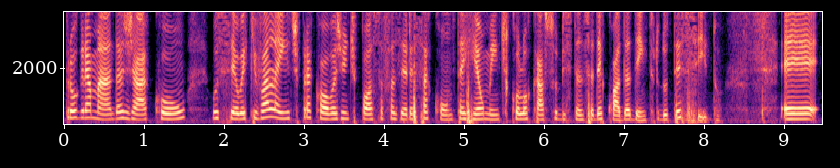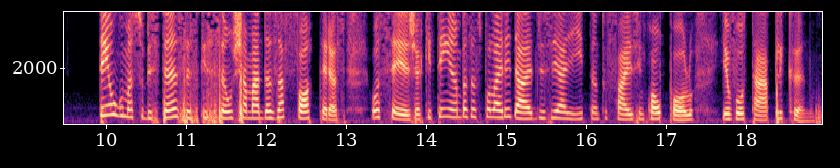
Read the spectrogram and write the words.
programada já com o seu equivalente para qual a gente possa fazer essa conta e realmente colocar a substância adequada dentro do tecido. É, tem algumas substâncias que são chamadas afóteras, ou seja, que tem ambas as polaridades e aí tanto faz em qual polo eu vou estar tá aplicando.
